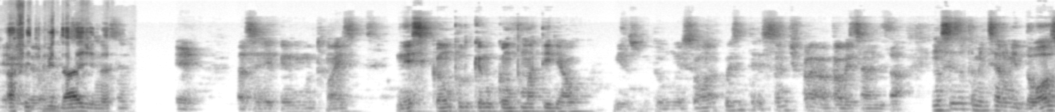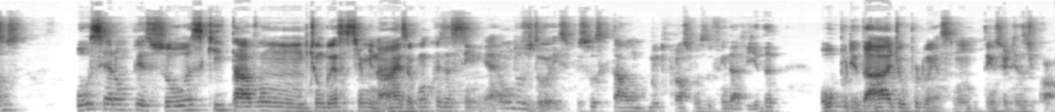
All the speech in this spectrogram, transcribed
É, Afetividade, né? É, elas se arrependem muito mais nesse campo do que no campo material mesmo. Então isso é uma coisa interessante para talvez analisar. Não sei exatamente se eram idosos ou se eram pessoas que estavam tinham doenças terminais, alguma coisa assim. Era um dos dois, pessoas que estavam muito próximas do fim da vida ou por idade ou por doença, não tenho certeza de qual.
